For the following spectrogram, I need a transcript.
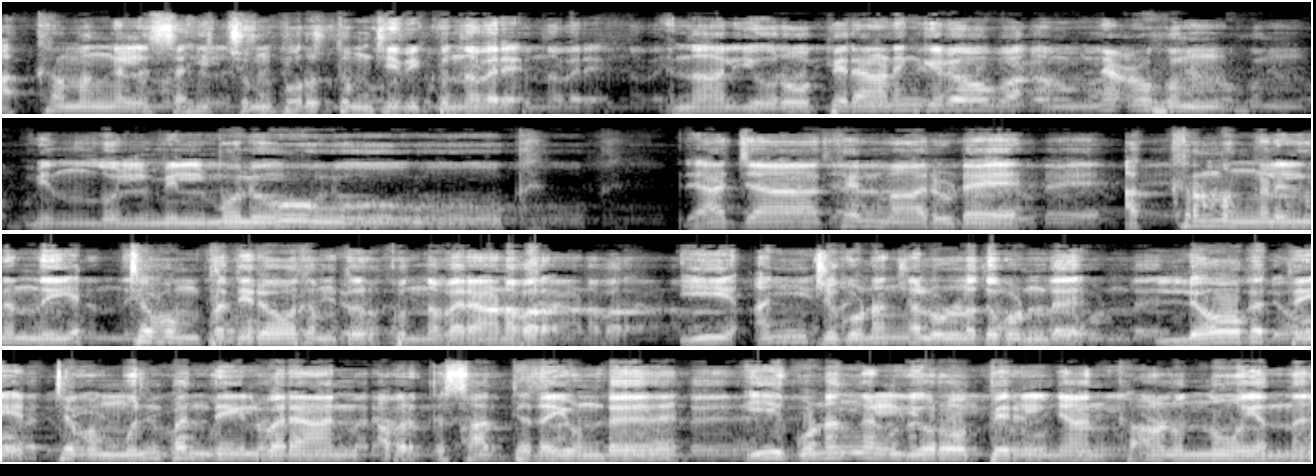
അക്രമങ്ങൾ സഹിച്ചും പുറത്തും ജീവിക്കുന്നവരെ. എന്നാൽ യൂറോപ്യരാണെങ്കിലോ രാജാക്കന്മാരുടെ അക്രമങ്ങളിൽ നിന്ന് ഏറ്റവും പ്രതിരോധം തീർക്കുന്നവരാണവർ. ഈ അഞ്ചു ഗുണങ്ങൾ ഉള്ളതുകൊണ്ട് ലോകത്ത് ഏറ്റവും മുൻപന്തിയിൽ വരാൻ അവർക്ക് സാധ്യതയുണ്ട്. ഈ ഗുണങ്ങൾ യൂറോപ്യരിൽ ഞാൻ കാണുന്നു എന്ന്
